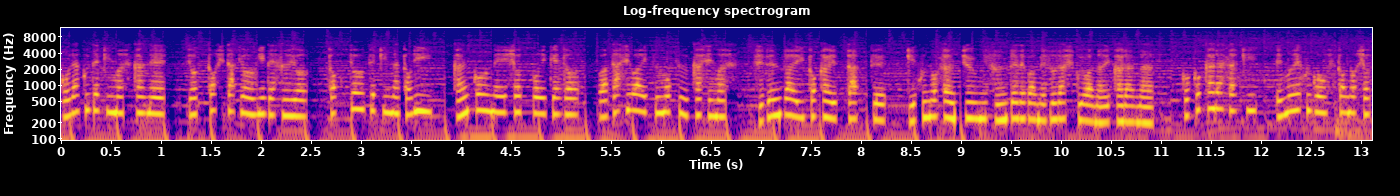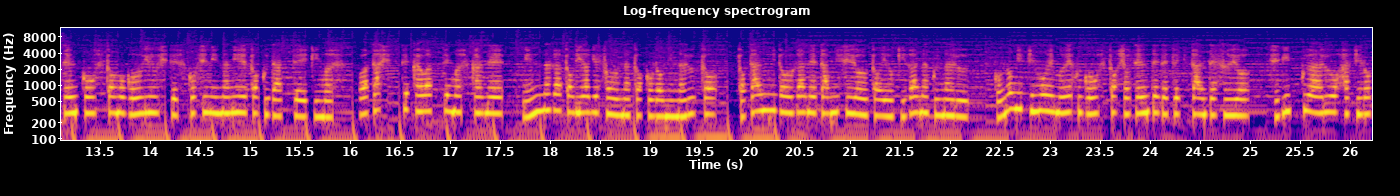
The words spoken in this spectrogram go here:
娯楽できますかね。ちょっとした競技ですよ。特徴的な鳥居、観光名所っぽいけど、私はいつも通過します。自然がいいとか言ったって、岐阜の山中に住んでれば珍しくはないからな。ここから先、MF ゴーストの初戦コースとも合流して少し南へと下っていきます。私って変わってますかね？みんなが取り上げそうなところになると、途端に動画ネタにしようという気がなくなる。この道も MF ゴースト初戦で出てきたんですよ。シビック RO86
